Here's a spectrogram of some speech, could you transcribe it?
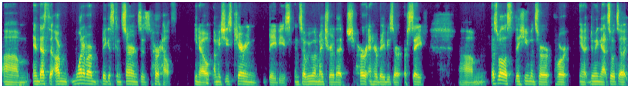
Um, and that's the, um, one of our biggest concerns is her health. You know, I mean, she's carrying babies. And so we want to make sure that sh- her and her babies are, are safe. Um, as well as the humans who are, who are, you know, doing that. So it's a,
